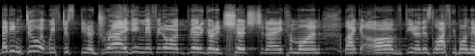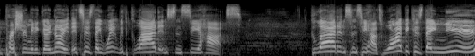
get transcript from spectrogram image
they didn't do it with just, you know, dragging their feet, oh, I better go to church today, come on. Like, oh, you know, there's life group on, they're pressuring me to go. No, it says they went with glad and sincere hearts. glad and sincere hearts. Why? Because they knew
